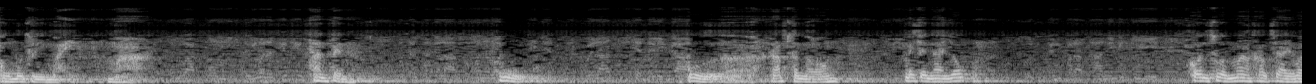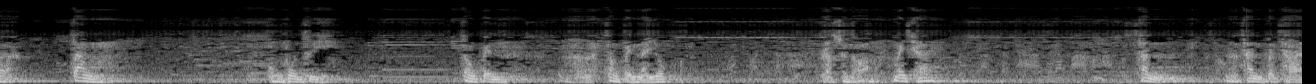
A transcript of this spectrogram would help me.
องค์มนตรีใหม่มา ท่านเป็นผู้ผู้รับสนอง ไม่ใช่นายก คนส่วนมากเข้าใจว่าตั้งองค์มนตรีต้องเป็นต้องเป็นนายก รับสนองไม่ใช่ ท่านท่านประธาน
